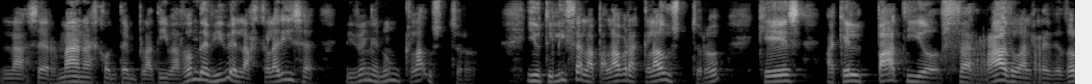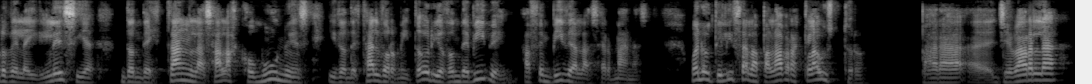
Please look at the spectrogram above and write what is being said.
las hermanas contemplativas? ¿Dónde viven las clarisas? Viven en un claustro. Y utiliza la palabra claustro, que es aquel patio cerrado alrededor de la iglesia, donde están las salas comunes y donde está el dormitorio, donde viven, hacen vida las hermanas. Bueno, utiliza la palabra claustro para eh, llevarla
